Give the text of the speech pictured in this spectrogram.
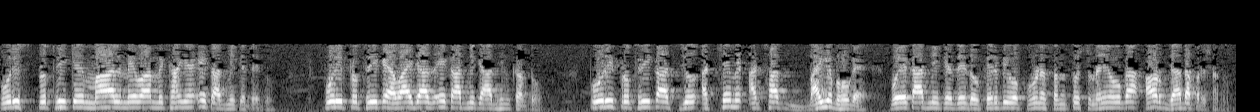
पूरी पृथ्वी के माल, मेवा, मिठाइयाँ एक आदमी के दे दो। पूरी पृथ्वी के हवाई जहाज़ एक आदमी के अधीन कर दो। पूरी पृथ्वी का जो अच्छे में अच्छा बाह्य भोग है, वो एक आदमी के दे दो, फिर भी वो पूर्ण संतुष्ट नहीं होगा और ज़्यादा परेशान होगा।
